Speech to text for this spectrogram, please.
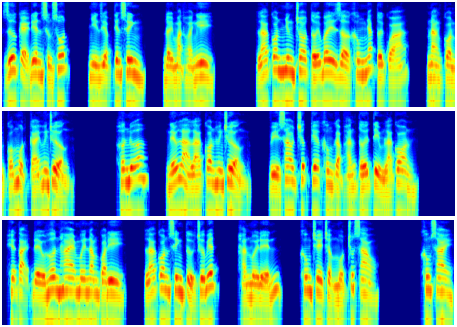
dư kẻ điên sừng sốt, nhìn Diệp tiên sinh, đầy mặt hoài nghi. Lá con nhưng cho tới bây giờ không nhắc tới quá, nàng còn có một cái huynh trưởng. Hơn nữa, nếu là lá con huynh trưởng, vì sao trước kia không gặp hắn tới tìm lá con? Hiện tại đều hơn 20 năm qua đi, lá con sinh tử chưa biết, hắn mới đến, không chê chậm một chút sao. Không sai,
